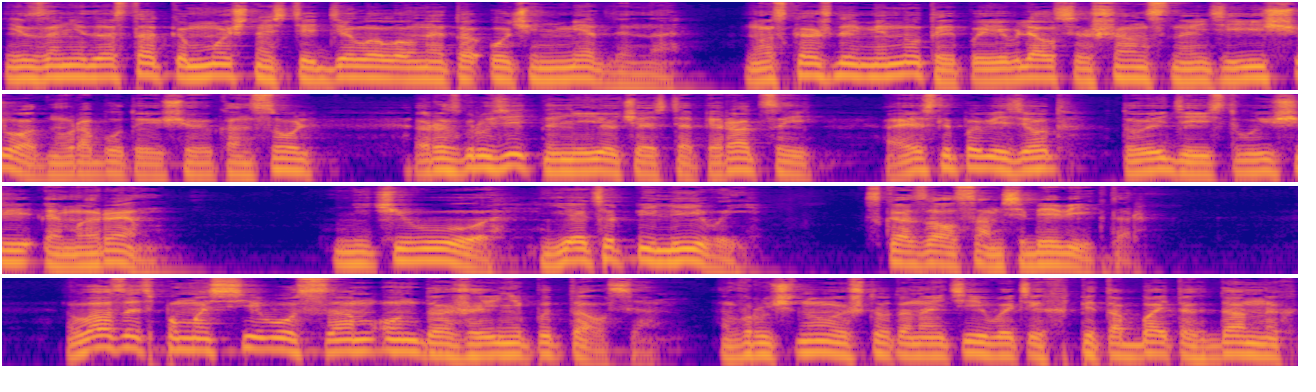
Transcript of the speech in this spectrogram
из-за недостатка мощности делал он это очень медленно. Но с каждой минутой появлялся шанс найти еще одну работающую консоль, разгрузить на нее часть операций, а если повезет, то и действующий МРМ. «Ничего, я терпеливый», — сказал сам себе Виктор. Лазать по массиву сам он даже и не пытался. Вручную что-то найти в этих петабайтах данных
